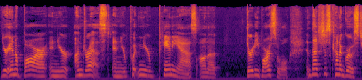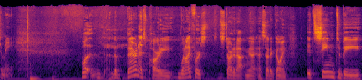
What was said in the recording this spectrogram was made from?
you're in a bar and you're undressed and you're putting your panty ass on a dirty bar stool. And that's just kind of gross to me. Well, the Baroness party, when I first started out and I started going, it seemed to be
